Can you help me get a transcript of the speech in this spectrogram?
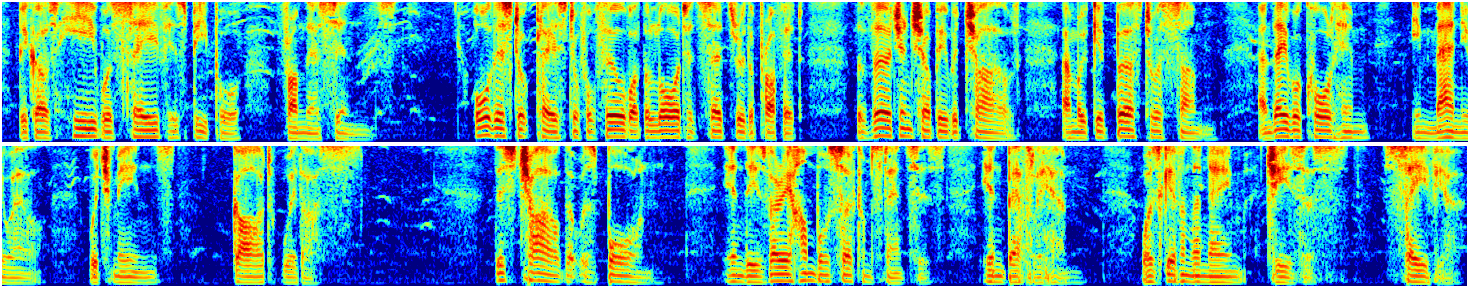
because he will save his people from their sins. All this took place to fulfill what the Lord had said through the prophet The virgin shall be with child, and will give birth to a son, and they will call him Emmanuel, which means God with us. This child that was born in these very humble circumstances in Bethlehem was given the name Jesus, Savior,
